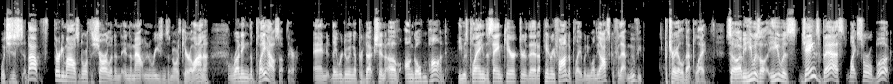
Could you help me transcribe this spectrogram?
which is about 30 miles north of Charlotte in, in the mountain regions of North Carolina, running the Playhouse up there. And they were doing a production of On Golden Pond he was playing the same character that uh, Henry Fonda played when he won the Oscar for that movie portrayal of that play. So I mean, he was he was James Best, like Sorrell Booke.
